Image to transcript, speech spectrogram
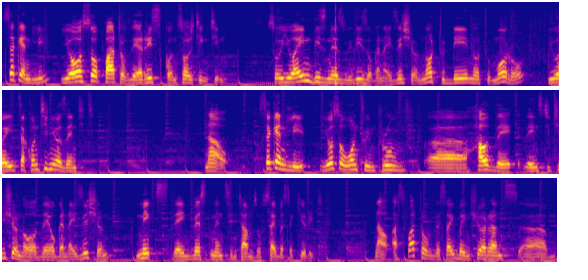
Secondly, you're also part of their risk consulting team. So you are in business with this organization, not today, not tomorrow. You are, it's a continuous entity. Now, secondly, you also want to improve uh, how the, the institution or the organization makes their investments in terms of cybersecurity. Now, as part of the cyber insurance, um,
